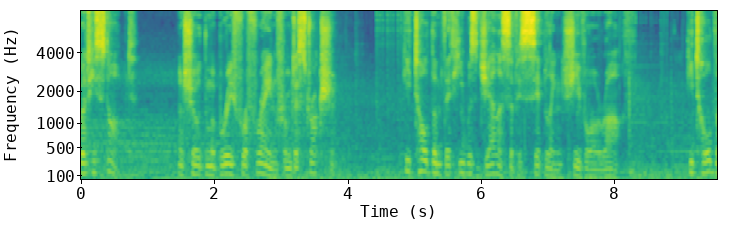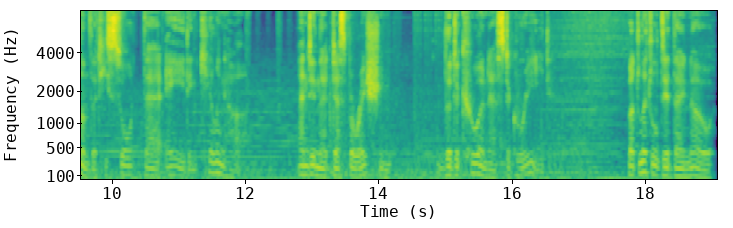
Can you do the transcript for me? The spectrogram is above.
But he stopped and showed them a brief refrain from destruction. He told them that he was jealous of his sibling Xivu Arath. He told them that he sought their aid in killing her, and in their desperation, the Dakaua Nest agreed. But little did they know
